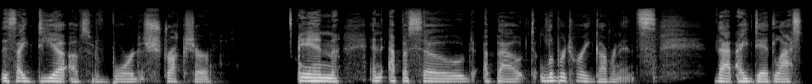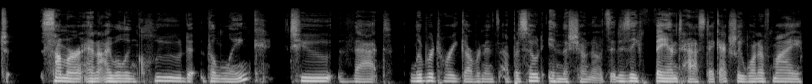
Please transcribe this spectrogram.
this idea of sort of board structure in an episode about liberatory governance that I did last summer. And I will include the link to that liberatory governance episode in the show notes. It is a fantastic, actually, one of my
